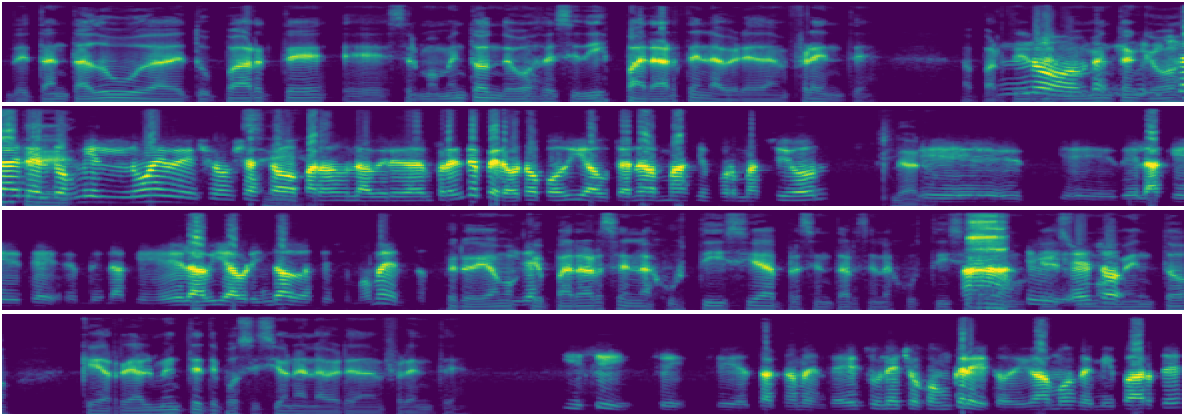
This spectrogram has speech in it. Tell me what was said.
de tanta duda de tu parte, eh, es el momento donde vos decidís pararte en la vereda enfrente. A partir del No, momento en que y vos ya en te- el 2009 yo ya Sí. estaba parado en la vereda enfrente, pero no podía obtener más información Claro. eh, eh, de la que te- de la que él había brindado hasta ese momento. Pero digamos de- que pararse en la justicia, presentarse en la justicia, Ah, que es un momento que realmente te posiciona en la vereda de enfrente. Y sí, sí, sí, exactamente. Es un hecho concreto, digamos, de mi parte,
